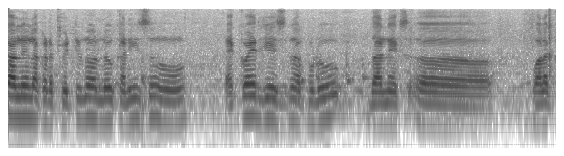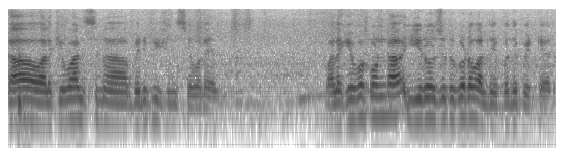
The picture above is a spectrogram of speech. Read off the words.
కాలనీలో అక్కడ పెట్టిన వాళ్ళు కనీసం ఎక్వైర్ చేసినప్పుడు దాన్ని ఎక్స్- వాళ్ళకి కావ వాళ్ళకి ఇవ్వాల్సిన బెనిఫిషియన్స్ ఇవ్వలేదు. వాళ్ళకి ఇవ్వకుండా ఈ రోజు కూడా వాళ్ళని ఇబ్బంది పెట్టారు.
